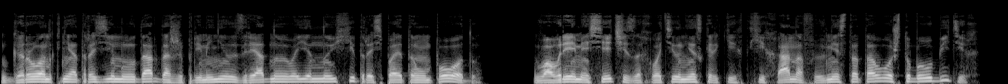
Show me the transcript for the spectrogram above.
Гронк неотразимый удар даже применил изрядную военную хитрость по этому поводу. Во время сечи захватил нескольких тхиханов и вместо того, чтобы убить их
